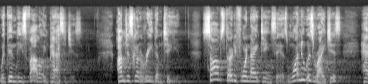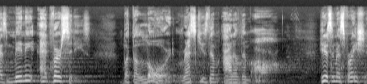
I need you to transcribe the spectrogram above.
within these following passages. I'm just going to read them to you. Psalms 34 19 says, One who is righteous has many adversities, but the Lord rescues them out of them all. Here's some inspiration.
